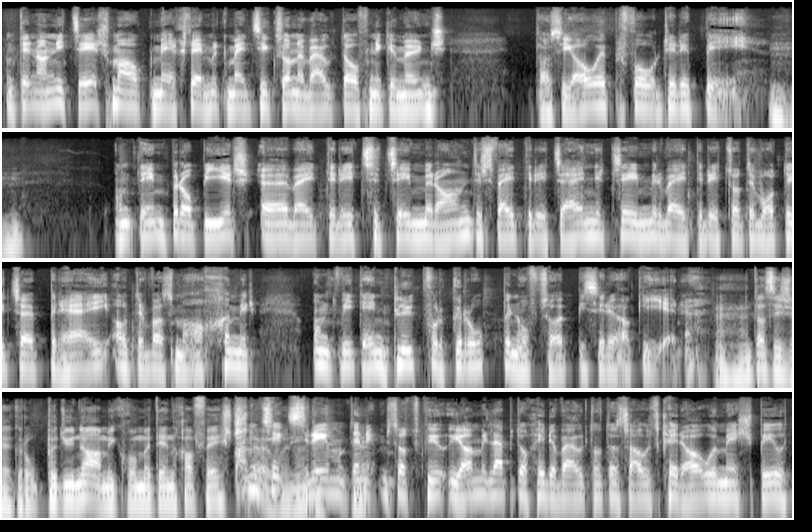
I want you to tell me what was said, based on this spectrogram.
Und dann habe ich das erste Mal gemerkt, haben wir gemeint, ich so ein weltoffener Mensch, dass ich auch überfordert bin. Und dann probierst du, äh, wollt ihr jetzt ein Zimmer anders, wollt ihr jetzt ein Zimmer, wollt ihr jetzt, oder will jetzt jemand heim, oder was machen wir? Und wie dann die Leute vor Gruppen auf so etwas reagieren. Aha, Das ist eine Gruppendynamik, die man dann kann feststellen Ganz kann. extrem. Und dann hat man so das Gefühl, ja, wir leben doch in einer Welt, wo das alles keine Rolle mehr spielt.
